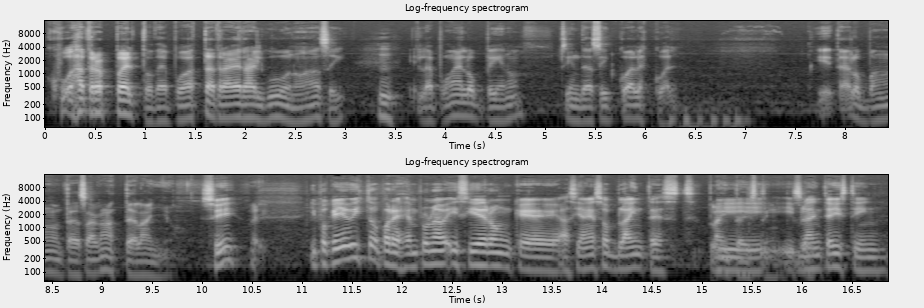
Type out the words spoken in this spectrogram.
cuatro expertos, te puedo hasta traer algunos así, hmm. y le ponen los vinos sin decir cuál es cuál. Y te los van, te sacan hasta el año. Sí. Y porque yo he visto, por ejemplo, una vez hicieron que hacían esos blind tests blind y, tasting, y blind tasting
